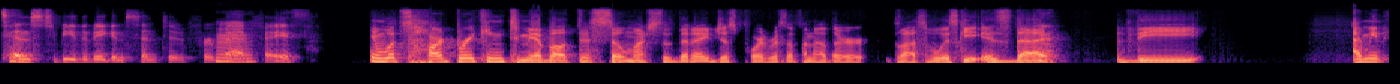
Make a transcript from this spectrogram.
tends to be the big incentive for hmm. bad faith. And what's heartbreaking to me about this so much so that I just poured myself another glass of whiskey is that the, I mean,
